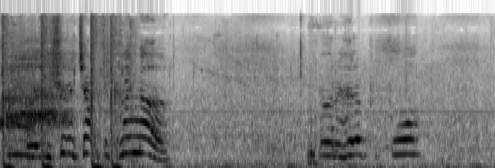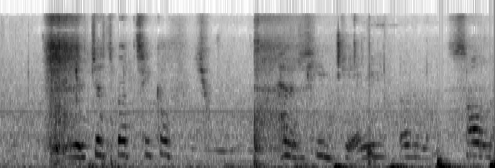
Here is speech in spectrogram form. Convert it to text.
Oh, you should have checked the clinger. You would have hit it before. You were just about to take off. Had he Jenny. Solid.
